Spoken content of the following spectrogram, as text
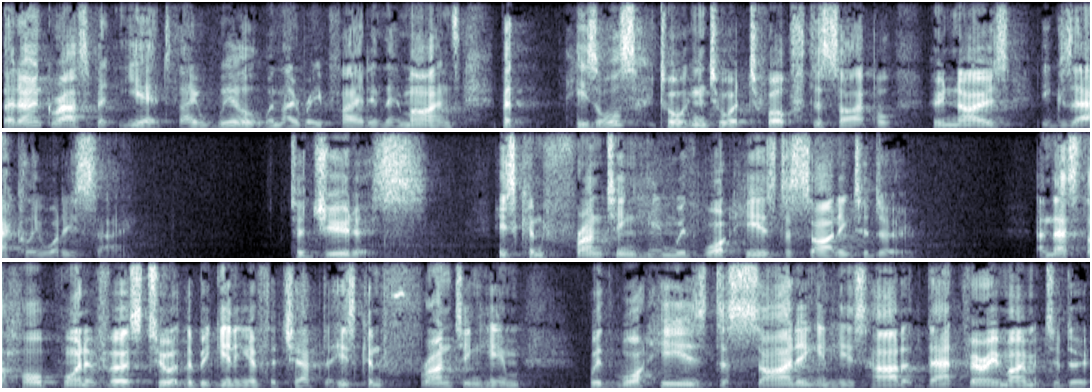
They don't grasp it yet. They will when they replay it in their minds. But he's also talking to a 12th disciple who knows exactly what he's saying. To Judas, he's confronting him with what he is deciding to do. And that's the whole point of verse 2 at the beginning of the chapter. He's confronting him with what he is deciding in his heart at that very moment to do.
